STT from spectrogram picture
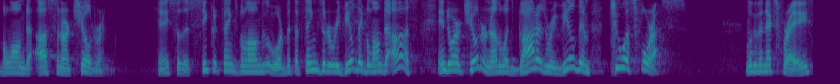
belong to us and our children. Okay, so the secret things belong to the Lord, but the things that are revealed, they belong to us and to our children. In other words, God has revealed them to us for us. Look at the next phrase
